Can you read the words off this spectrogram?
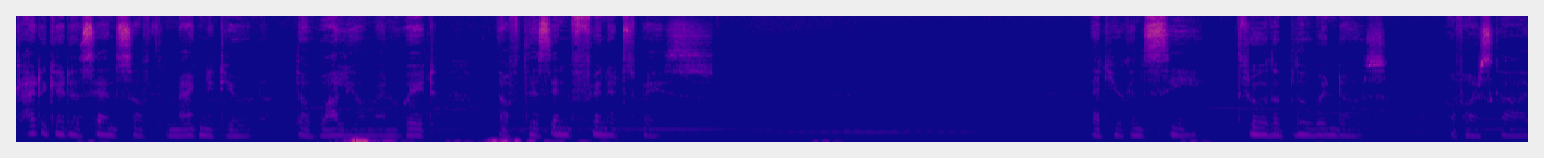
Try to get a sense of the magnitude, the volume, and weight of this infinite space. that you can see through the blue windows of our sky.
